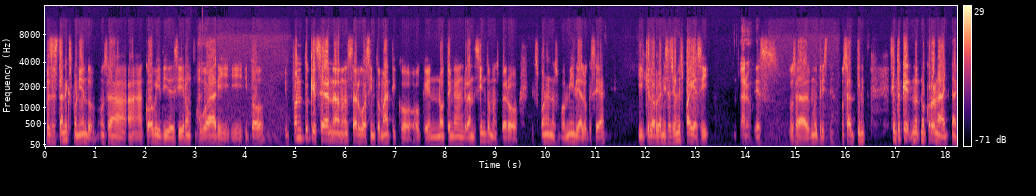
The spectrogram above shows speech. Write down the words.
pues se están exponiendo, o sea, a, COVID y decidieron jugar y, y- y todo. Y pon tú que sea nada más algo asintomático o que no tengan grandes síntomas, pero exponen a su familia, lo que sea, y que la organización les pague así, Claro. es, o sea, es muy triste. O sea, tienen- siento que no, no corren a, a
